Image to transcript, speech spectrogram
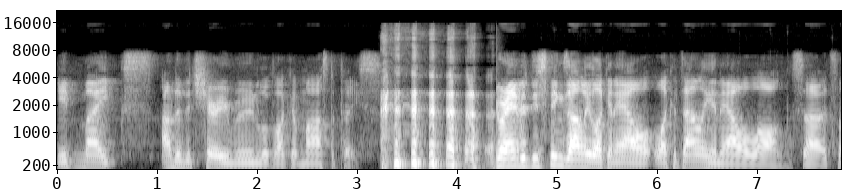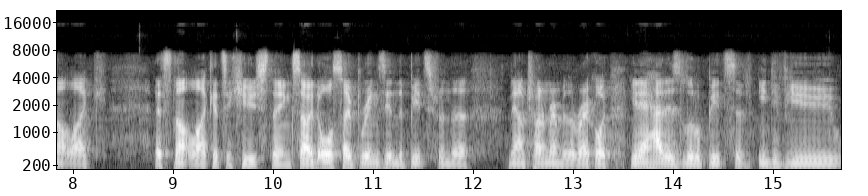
it makes Under the Cherry Moon look like a masterpiece. Granted, this thing's only like an hour, like it's only an hour long, so it's not like it's not like it's a huge thing. So it also brings in the bits from the. Now I'm trying to remember the record. You know how there's little bits of interview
